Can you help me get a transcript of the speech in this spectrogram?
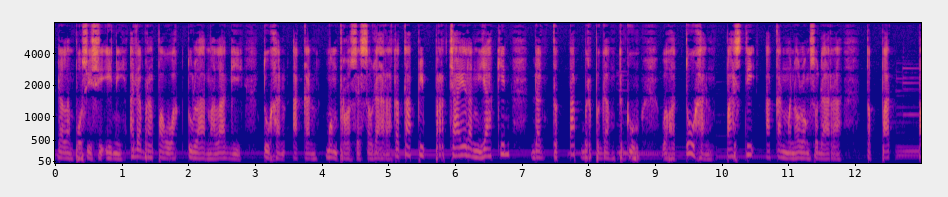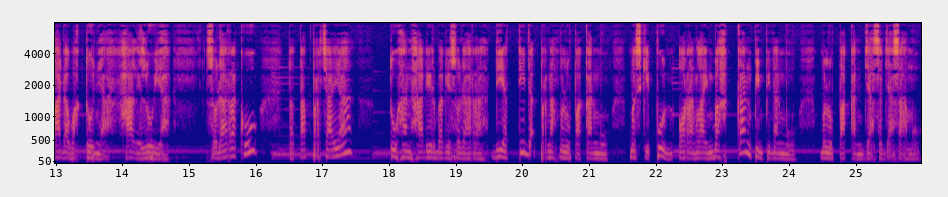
dalam posisi ini ada berapa waktu lama lagi Tuhan akan memproses saudara. Tetapi percaya dan yakin dan tetap berpegang teguh bahwa Tuhan pasti akan menolong saudara tepat pada waktunya. Haleluya. Saudaraku, tetap percaya Tuhan hadir bagi saudara, Dia tidak pernah melupakanmu, meskipun orang lain, bahkan pimpinanmu, melupakan jasa-jasamu.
